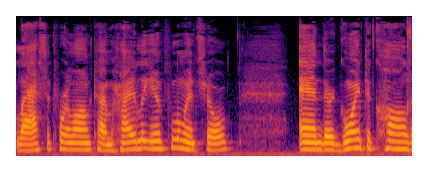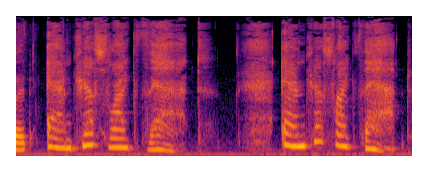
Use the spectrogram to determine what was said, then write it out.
lasted for a long time, highly influential, and they're going to call it And Just Like That. And just like that,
